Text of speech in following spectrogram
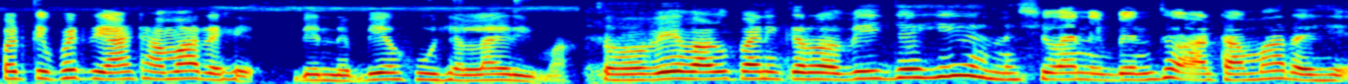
ફરતી ફરતી આઠા મારે હે બેન ને બે હું હે લારીમાં. તો હવે વાળું પાણી કરવા બે જઈએ અને શિવાની બેન જો આઠા મારે હે.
